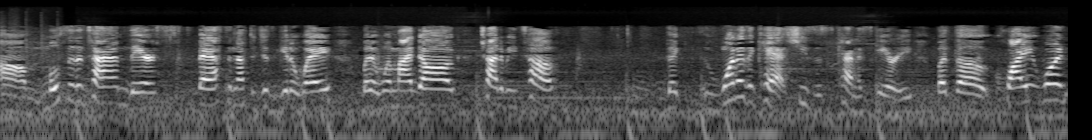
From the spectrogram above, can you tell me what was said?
um, most of the time they're fast enough to just get away but when my dog try to be tough the one of the cats she's kind of scary but the quiet one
